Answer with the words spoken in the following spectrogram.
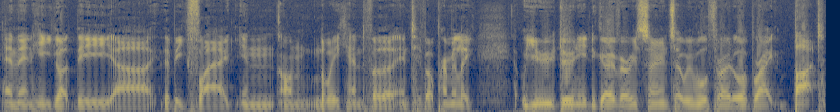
and then he got the uh, the big flag in on the weekend for the NTFL Premier League. You do need to go very soon, so we will throw to a break. But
